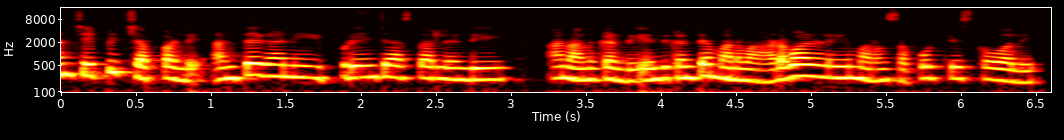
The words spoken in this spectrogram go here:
అని చెప్పి చెప్పండి. అంతేగాని ఇప్పుడు ఏం చేస్తారులేండి? అని అనకండి. ఎందుకంటే మనం ఆడవాళ్ళని మనం సపోర్ట్ చేసుకోవాలి.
